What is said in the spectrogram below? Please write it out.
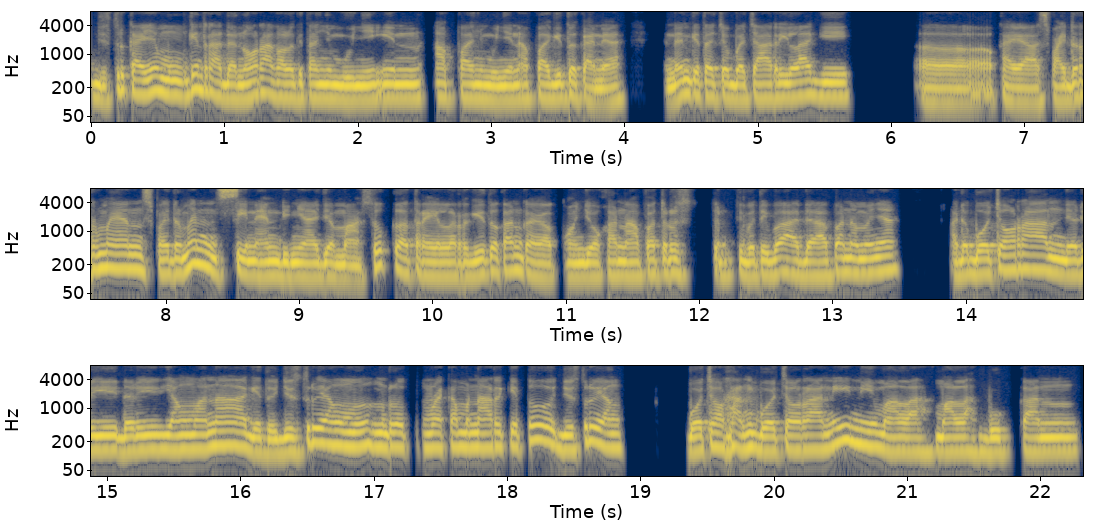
Justru kayaknya mungkin rada norak kalau kita nyembunyiin apa nyembunyiin apa gitu kan ya. Dan kita coba cari lagi uh, kayak Spider-Man, Spider-Man scene endingnya aja masuk ke trailer gitu kan kayak tonjokan apa terus tiba-tiba ada apa namanya ada bocoran dari dari yang mana gitu. Justru yang menurut mereka menarik itu justru yang bocoran-bocoran ini malah malah bukan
